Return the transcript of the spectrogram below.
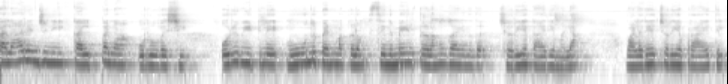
കലാരഞ്ജിനി കൽപ്പന ഉർവശി. ഒരു വീട്ടിലെ മൂന്ന് പെൺമക്കളും സിനിമയിൽ തിളങ്ങുക എന്നത് ചെറിയ കാര്യമല്ല. വളരെ ചെറിയ പ്രായത്തിൽ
